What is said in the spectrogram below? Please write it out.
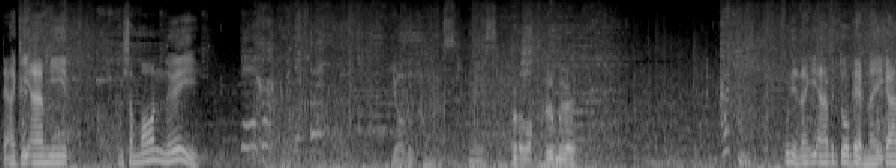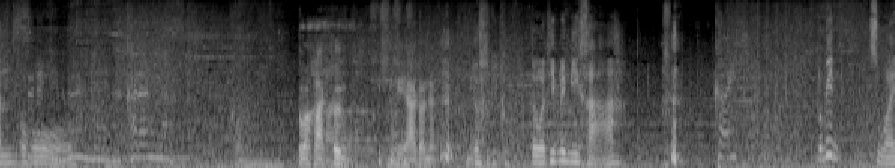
แต่อากิอามีมีซัมมอนเฮ้ย เออบอกคืนไปเลยคุณเห็นอากิอาเป็นตัวแบบไหนกัน โอ้โหตัวขาดครึ่งอากิอาตอนนี้ตัวที่ไม่มีขาโรบิน สวย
